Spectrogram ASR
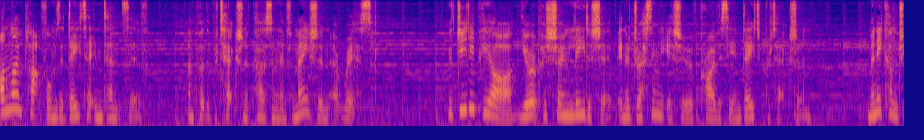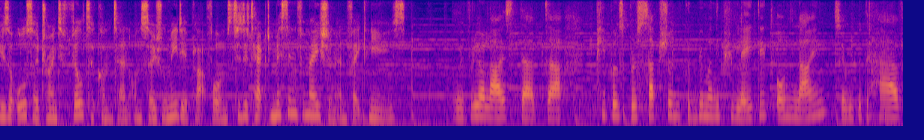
Online platforms are data intensive and put the protection of personal information at risk. With GDPR, Europe has shown leadership in addressing the issue of privacy and data protection. Many countries are also trying to filter content on social media platforms to detect misinformation and fake news. We've realized that uh, people's perception could be manipulated online, so we could have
